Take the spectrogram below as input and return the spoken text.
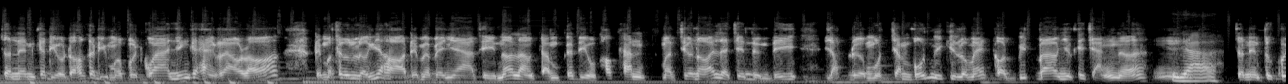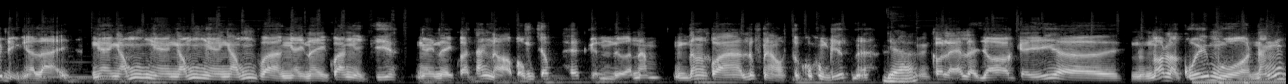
cho nên cái điều đó cái điều mà vượt qua những cái hàng rào đó để mà thương lượng với họ để mà về nhà thì nó là cả một cái điều khó khăn. Mà chưa nói là trên đường đi dọc đường 140 km còn biết bao nhiêu cái chặng nữa. Ừ. dạ. Cho nên tôi quyết định ở lại. Nghe ngóng nghe ngóng nghe ngóng và ngày này qua ngày kia ngày này qua tháng nọ bỗng chốc hết gần nửa năm. Nó qua lúc nào tôi cũng không biết nữa. Dạ. Có lẽ là do cái ờ, nó là cuối mùa nắng.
